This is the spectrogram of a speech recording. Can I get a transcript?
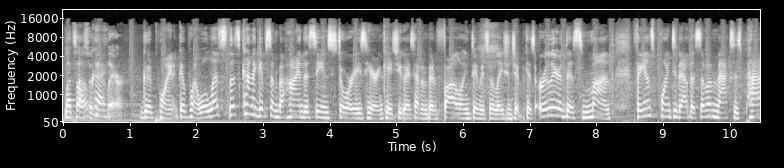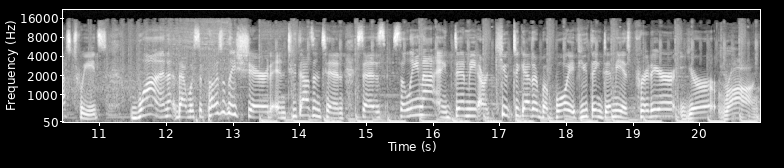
Let's also Okay. be clear. Good point. Good point. Well, let's let's kind of give some behind the scenes stories here in case you guys haven't been following Demi's relationship because earlier this month, fans pointed out that some of Max's past tweets, one that was supposedly shared in 2010 says Selena and Demi are cute together, but boy, if you think Demi is prettier, you're wrong.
